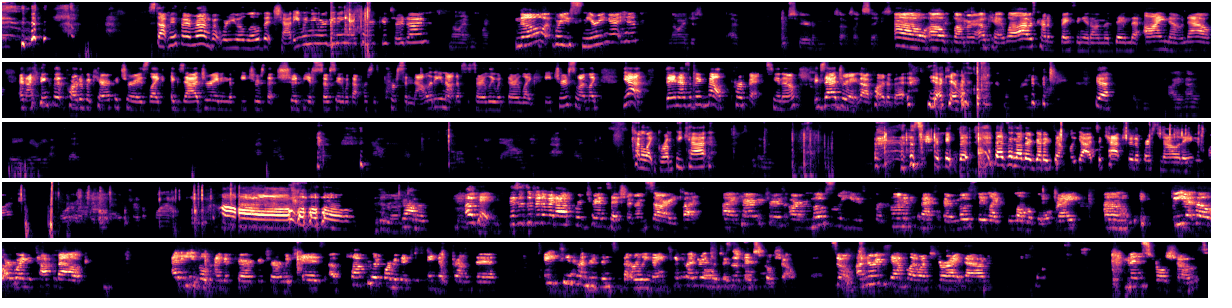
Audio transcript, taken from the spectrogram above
stop me if i'm wrong but were you a little bit chatty when you were getting your caricature done? No, I didn't like. no? Were you sneering at him? No, I just I'm scared of him because I was like six. Oh, oh, bummer. Okay. Well, I was kind of basing it on the Dane that I know now. And I think that part of a caricature is like exaggerating the features that should be associated with that person's personality, not necessarily with their like features. So I'm like, yeah, Dane has a big mouth. Perfect. You know, exaggerate that part of it. yeah, Cameron. my friend Ronnie, Yeah. and I have a very upset mouth is like overly down and past my face. Kind of like grumpy cat. That's. That, that's another good example. Yeah, to capture the personality. Oh. Okay, this is a bit of an awkward transition. I'm sorry, but uh, caricatures are mostly used for comic effects. They're mostly like lovable, right? Um, we though are going to talk about an evil kind of caricature, which is a popular form of entertainment from the 1800s into the early 1900s, which is a minstrel show. So under example, I want you to write down minstrel shows.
